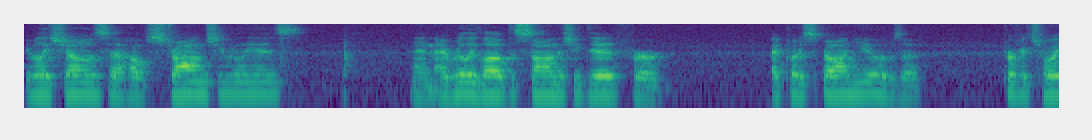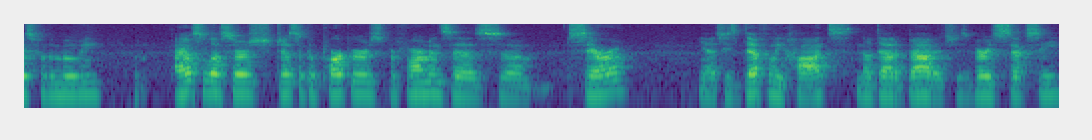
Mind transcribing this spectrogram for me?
it really shows uh, how strong she really is. And I really love the song that she did for I Put a Spell on You. It was a perfect choice for the movie. I also love Sarah Jessica Parker's performance as um, Sarah. Yeah, she's definitely hot, no doubt about it. She's very sexy.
